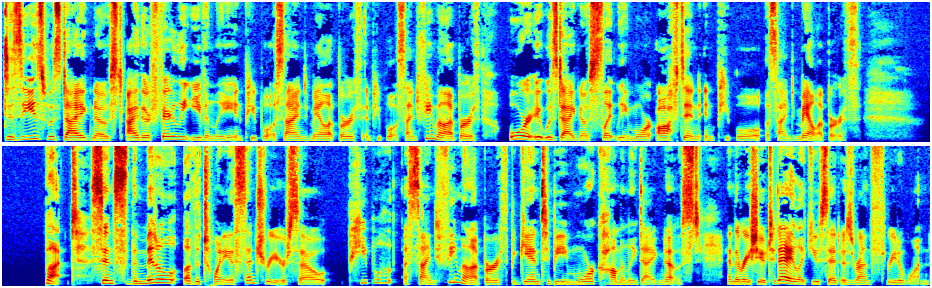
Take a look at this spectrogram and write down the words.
disease was diagnosed either fairly evenly in people assigned male at birth and people assigned female at birth, or it was diagnosed slightly more often in people assigned male at birth. But since the middle of the 20th century or so, people assigned female at birth began to be more commonly diagnosed. And the ratio today, like you said, is around three to one.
